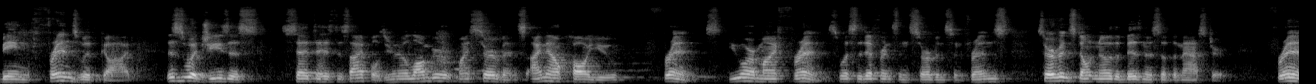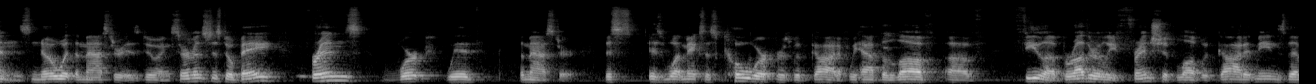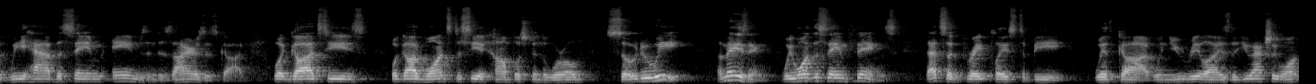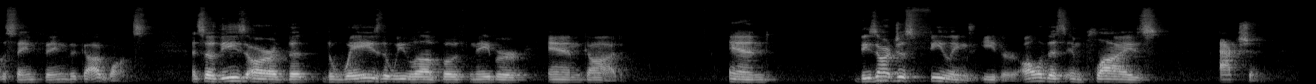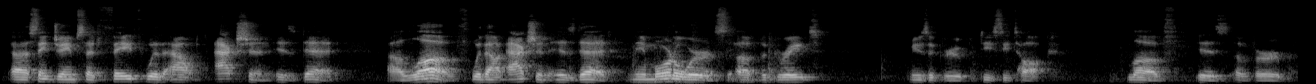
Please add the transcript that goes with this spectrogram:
being friends with God. This is what Jesus said to his disciples, You're no longer my servants. I now call you friends. You are my friends. What's the difference in servants and friends? Servants don't know the business of the master. Friends know what the master is doing. Servants just obey. Friends work with the master. This is what makes us co workers with God. If we have the love of phila, brotherly friendship love with God, it means that we have the same aims and desires as God. What God sees, what God wants to see accomplished in the world, so do we. Amazing. We want the same things. That's a great place to be with God when you realize that you actually want the same thing that God wants. And so these are the, the ways that we love both neighbor and God. And these aren't just feelings either. All of this implies action. Uh, St. James said, faith without action is dead. Uh, love without action is dead. In the immortal words of the great music group, DC Talk. Love is a verb.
